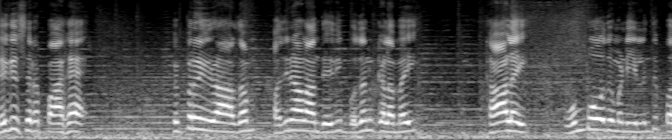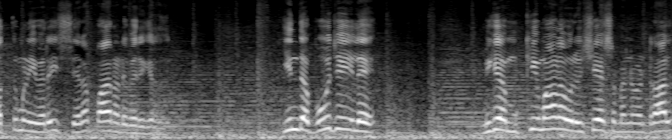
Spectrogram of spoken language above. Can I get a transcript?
வெகு சிறப்பாக பிப்ரவரி மாதம் பதினாலாம் தேதி புதன்கிழமை காலை ஒம்பது மணியிலிருந்து பத்து மணி வரை சிறப்பாக நடைபெறுகிறது. இந்த பூஜையிலே மிக முக்கியமான ஒரு விசேஷம் என்னவென்றால்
